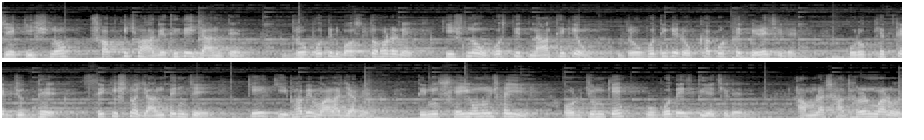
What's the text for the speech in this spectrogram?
যে কৃষ্ণ সব কিছু আগে থেকেই জানতেন। দ্রৌপদীর বস্ত্রহরণে কৃষ্ণ উপস্থিত না থেকেও দ্রৌপদীকে রক্ষা করতে পেরেছিলেন। কুরুক্ষেত্রের যুদ্ধে শ্রীকৃষ্ণ জানতেন যে কে কীভাবে মারা যাবেন। তিনি সেই অনুযায়ী অর্জুনকে উপদেশ দিয়েছিলেন। আমরা সাধারণ মানুষ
